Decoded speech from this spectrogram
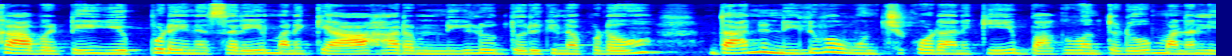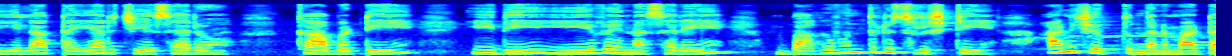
కాబట్టి ఎప్పుడైనా సరే మనకి ఆహారం నీళ్ళు దొరికినప్పుడు దాన్ని నిలువ ఉంచుకోవడానికి భగవంతుడు మనల్ని ఎలా తయారు చేశారు. కాబట్టి ఇది ఏవైనా సరే భగవంతుడి సృష్టి అని చెప్తుందనమాట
